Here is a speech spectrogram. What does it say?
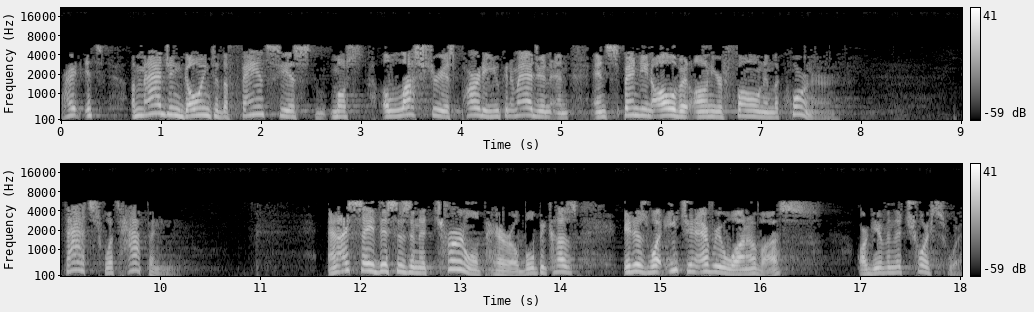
Right? It's imagine going to the fanciest, most illustrious party you can imagine and, and spending all of it on your phone in the corner. That's what's happening. And I say this is an eternal parable because it is what each and every one of us are given the choice with.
